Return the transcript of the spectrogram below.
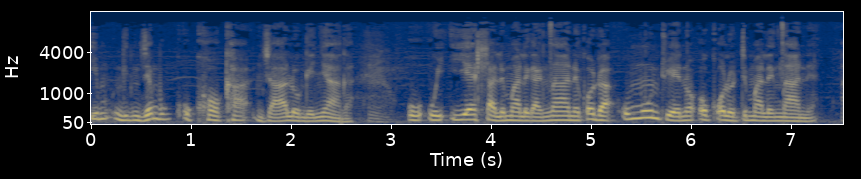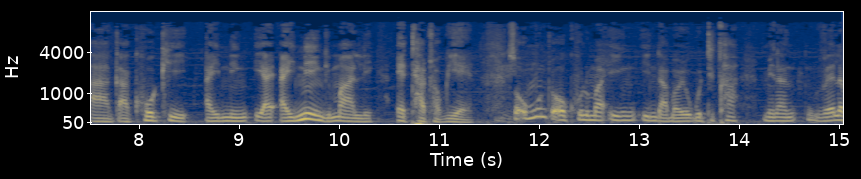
njengoba ukhokha njalo ngenyanga u- u- iyehla le mali kancane kodwa umuntu yena okolota imali encane akakhokhi ayiningi imali ethathwa kuyena. So umuntu okhuluma in- indaba yokuthi cha mina vele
